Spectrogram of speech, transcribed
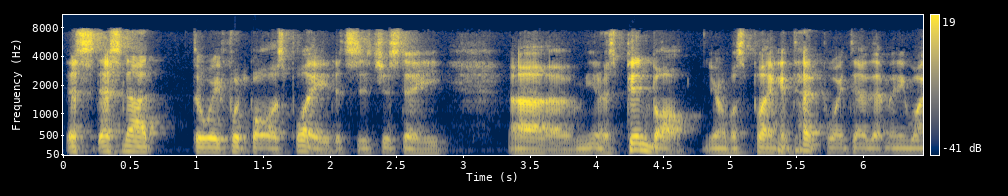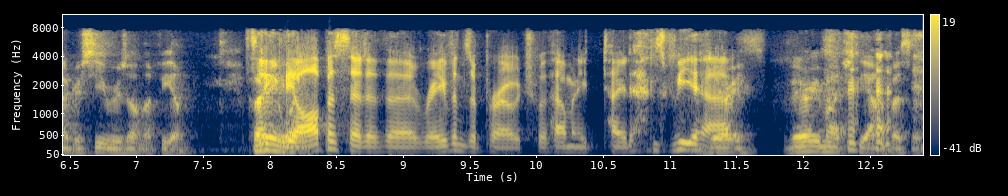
that's that's not the way football is played. It's it's just a um, you know it's pinball. You're almost playing at that point to have that many wide receivers on the field. It's but like anyway, the opposite of the Ravens approach with how many tight ends we have. Very, very much the opposite.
